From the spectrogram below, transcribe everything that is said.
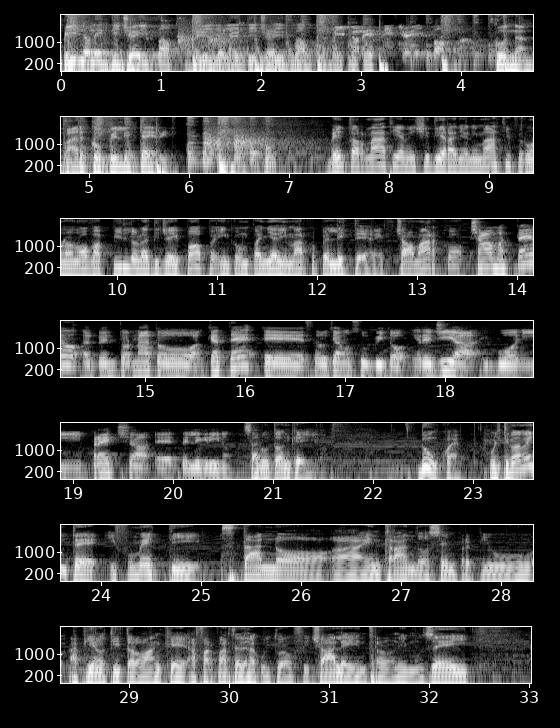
Pillole DJ Pop. Pillole DJ Pop. Pillole DJ Pop. Con Marco Pellitteri. Bentornati amici di Radio Animati per una nuova pillola DJ Pop in compagnia di Marco Pellitteri. Ciao Marco. Ciao Matteo e bentornato anche a te e salutiamo subito in regia i buoni Freccia e Pellegrino. Saluto anche io. Dunque, ultimamente i fumetti stanno uh, entrando sempre più a pieno titolo anche a far parte della cultura ufficiale, entrano nei musei.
